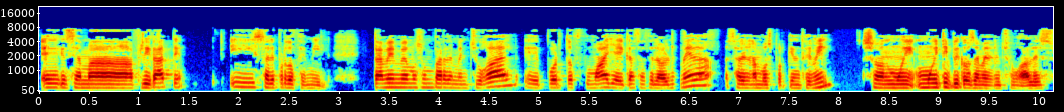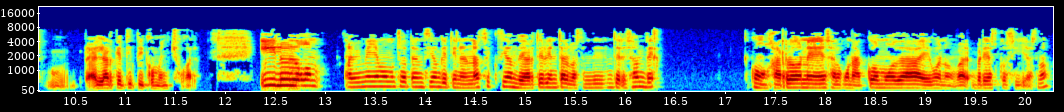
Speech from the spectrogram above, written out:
eh, que se llama Frigate y sale por 12.000. También vemos un par de Menchugal, eh, Puerto Zumaya y Casas de la Olmeda, salen ambos por 15.000. Son muy, muy típicos de Menchugal, es el arquetípico Menchugal. Y luego, a mí me llama mucha atención que tienen una sección de arte oriental bastante interesante, con jarrones, alguna cómoda, y bueno, varias cosillas, ¿no?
